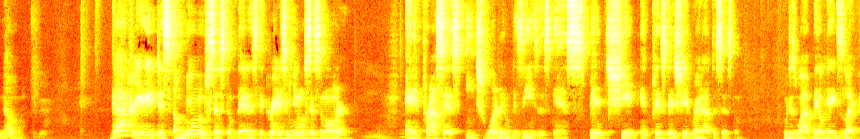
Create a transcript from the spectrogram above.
No. God created this immune system that is the greatest immune system on earth. And it processed each one of them diseases and spit shit and pissed that shit right out the system. Which is why Bill Gates is like,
